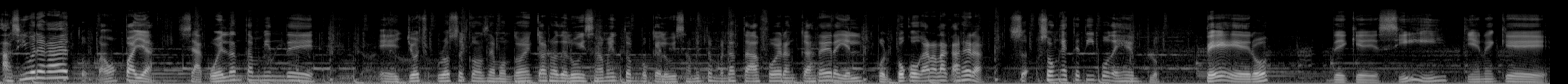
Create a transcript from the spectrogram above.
Así brega esto. Vamos para allá. ¿Se acuerdan también de eh, George Russell cuando se montó en el carro de Lewis Hamilton? Porque Lewis Hamilton, ¿verdad? Estaba fuera en carrera y él por poco gana la carrera. son este tipo de ejemplos. Pero de que sí tiene que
